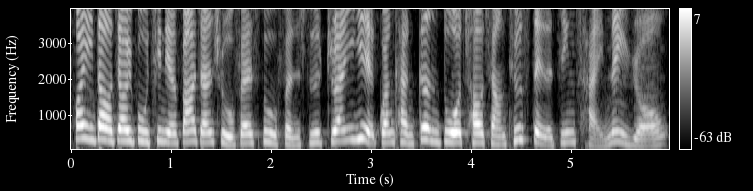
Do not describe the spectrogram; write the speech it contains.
欢迎到教育部青年发展署 Facebook 粉丝专业观看更多超强 Tuesday 的精彩内容。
